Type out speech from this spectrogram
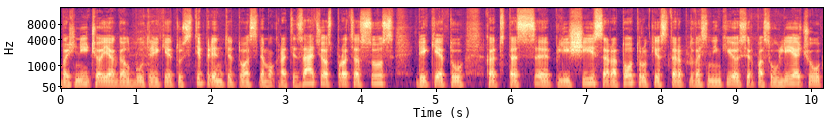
bažnyčioje galbūt reikėtų stiprinti tuos demokratizacijos procesus, reikėtų, kad tas plyšys ar atotrukis tarp dvasininkijos ir pasauliečių e,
